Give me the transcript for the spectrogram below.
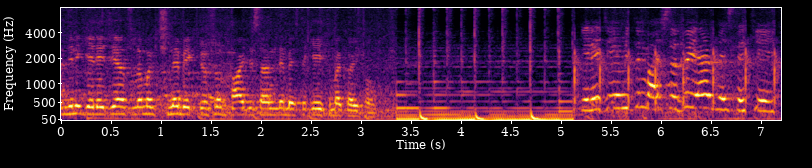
Kendini geleceğe hazırlamak için ne bekliyorsun? Haydi sen de mesleki eğitime kayıt ol. Geleceğimizin başladığı yer mesleki eğitim.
